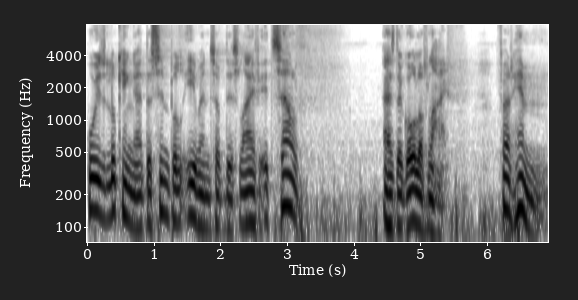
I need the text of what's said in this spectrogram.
who is looking at the simple events of this life itself as the goal of life, for him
